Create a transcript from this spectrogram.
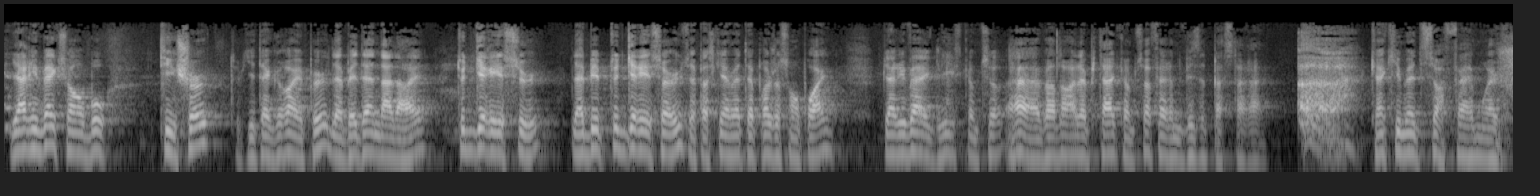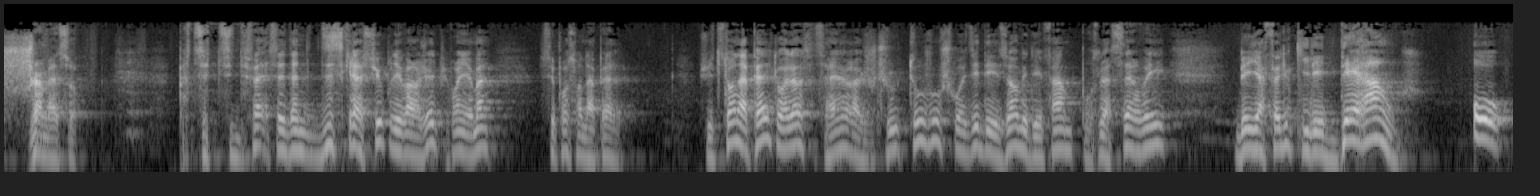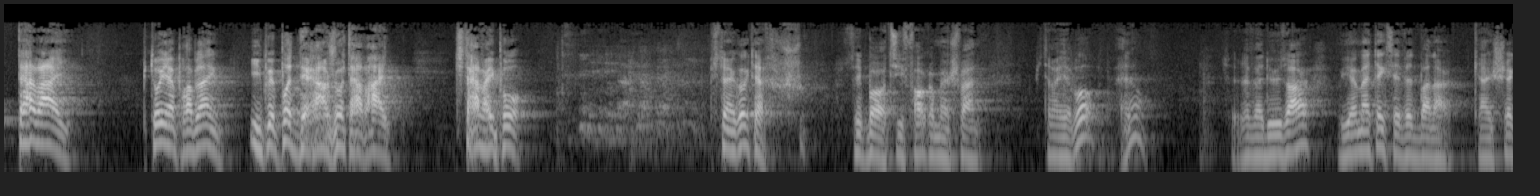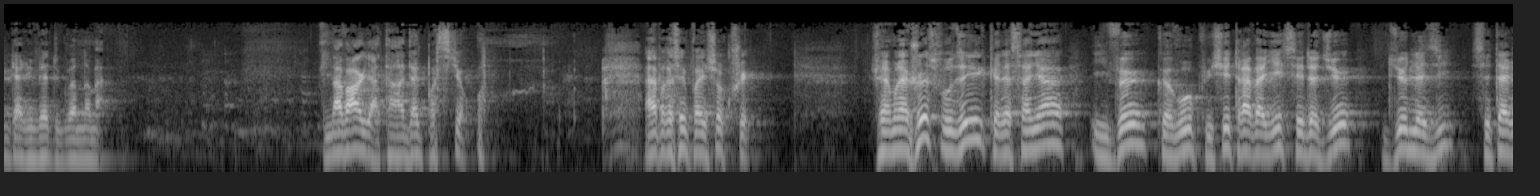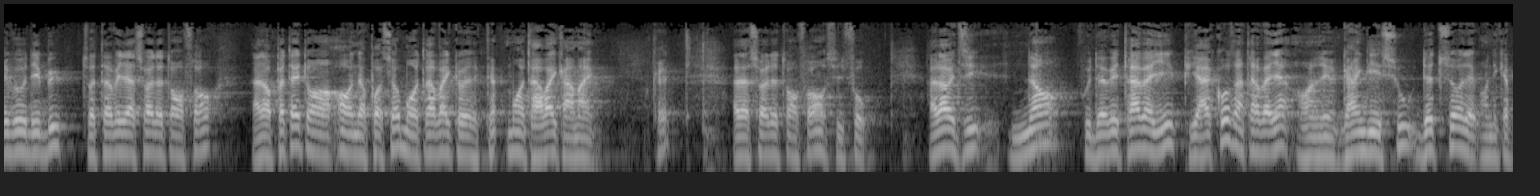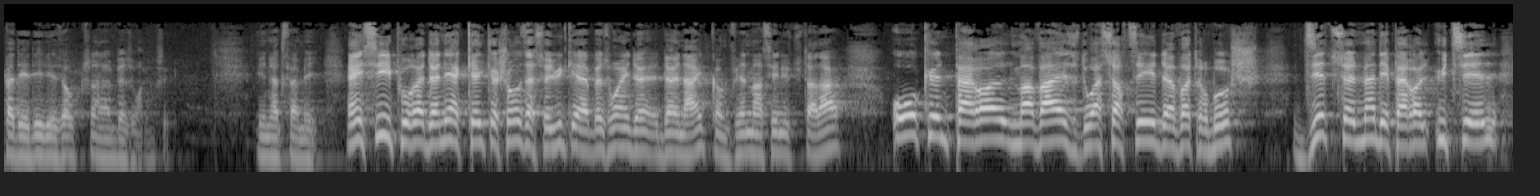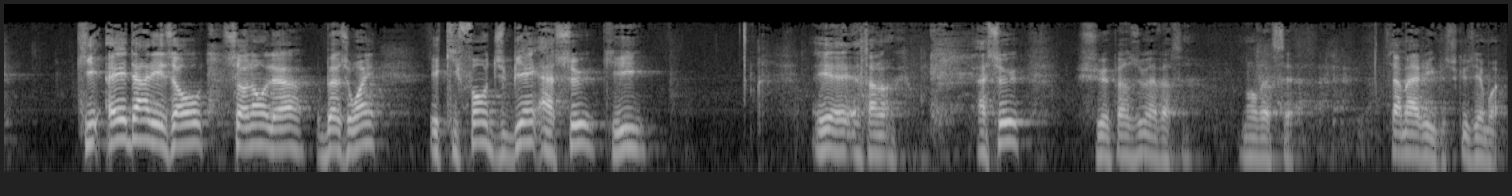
Il arrivait avec son beau T-shirt, qui était gras un peu, la bédaine dans l'air, toute graisseux, la Bible toute graisseuse, parce qu'il était proche de son poil. Puis il arrivait à l'église comme ça, pardon, à l'hôpital comme ça, faire une visite pastorale. Quand il me dit ça, fais-moi jamais ça. Parce que c'est discrétion pour l'Évangile, puis premièrement, c'est pas son appel. J'ai dit, ton appel, toi, là, Seigneur a toujours choisi des hommes et des femmes pour le servir. Bien, il a fallu qu'il les dérange au travail. Puis toi, il y a un problème. Il ne peut pas te déranger au travail. Tu ne travailles pas. C'est un gars qui s'est bâti fort comme un cheval. Puis il travaillait pas. Ben non. Il se levait à deux heures. Il y a un matin qui s'est fait de bonne heure, quand le chèque arrivait du gouvernement. 9 heures, il attendait le position. Après ça, il fallait se coucher. J'aimerais juste vous dire que le Seigneur, il veut que vous puissiez travailler. C'est de Dieu. Dieu l'a dit. C'est arrivé au début. Tu vas travailler la soirée de ton front. Alors peut-être on n'a pas ça, mais travaille, on travaille quand même. À la soirée de ton front, s'il faut. Alors il dit, non, vous devez travailler, puis à cause d'en travaillant, on gagne des sous. De tout ça, on est capable d'aider les autres qui en ont besoin aussi et notre famille. Ainsi, il pourra donner quelque chose à celui qui a besoin d'un aide, comme je viens de mentionner tout à l'heure. Aucune parole mauvaise doit sortir de votre bouche. Dites seulement des paroles utiles qui aident les autres selon leurs besoins et qui font du bien à ceux qui... Et, euh, à ceux... Je suis perdu verset, mon verset. Ça m'arrive, excusez-moi.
